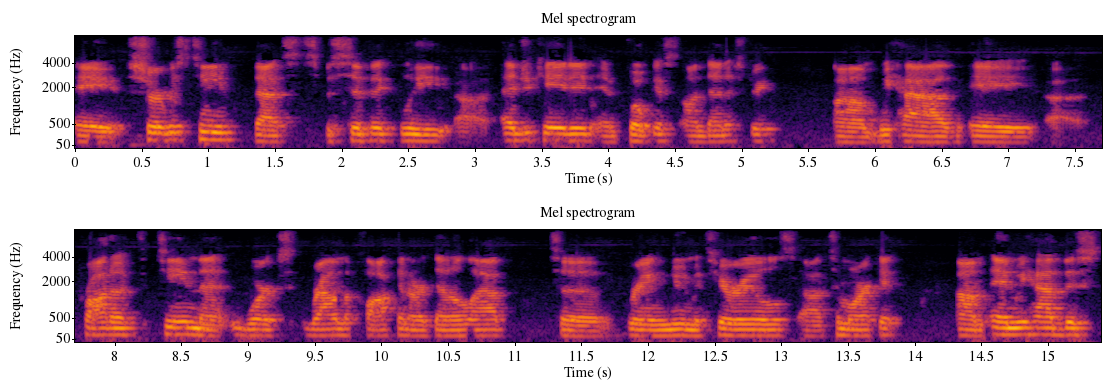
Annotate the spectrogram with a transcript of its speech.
a service team that's specifically uh, educated and focused on dentistry. Um, we have a uh, product team that works round the clock in our dental lab to bring new materials uh, to market. Um, and we have this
